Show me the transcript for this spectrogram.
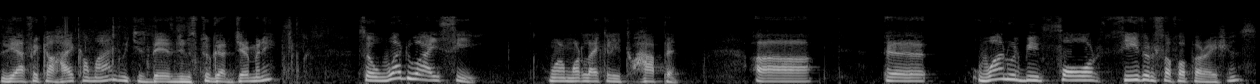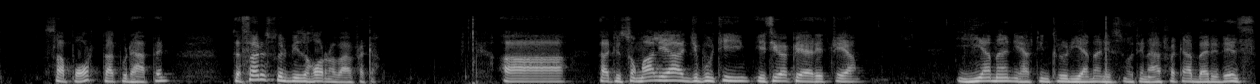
the Africa High Command, which is based in Stuttgart, Germany. So what do I see more, more likely to happen? Uh, uh, one will be four theaters of operations support that would happen. The first will be the Horn of Africa. Uh, that is Somalia, Djibouti, Ethiopia, Eritrea, Yemen, you have to include Yemen, it's not in Africa, but it is.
